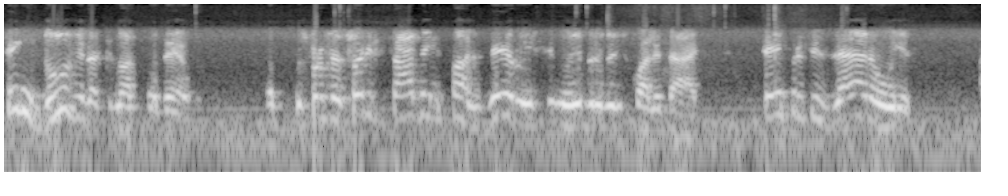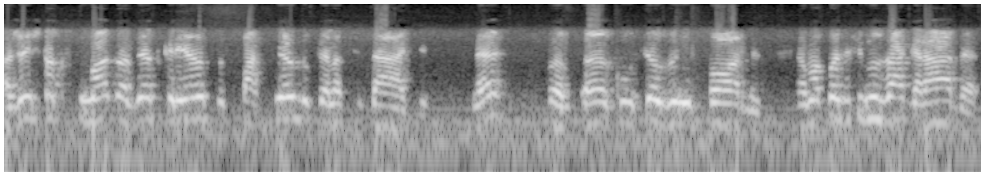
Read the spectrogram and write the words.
Sem dúvida que nós podemos. Os professores sabem fazer o ensino híbrido de qualidade. Sempre fizeram isso. A gente está acostumado a ver as crianças passeando pela cidade, né? Com seus uniformes. É uma coisa que nos agrada.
